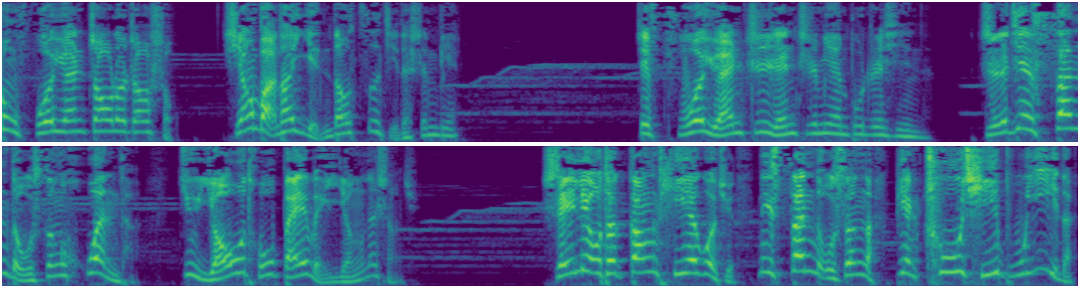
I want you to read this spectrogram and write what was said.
冲佛缘招了招手，想把他引到自己的身边。这佛缘知人知面不知心，只见三斗僧唤他，就摇头摆尾迎了上去。谁料他刚贴过去，那三斗僧啊，便出其不意的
